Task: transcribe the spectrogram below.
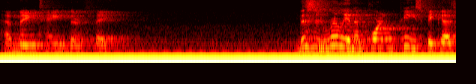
have maintained their faith. This is really an important piece because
